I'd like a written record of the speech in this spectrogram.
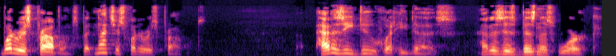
What are his problems? But not just what are his problems. How does he do what he does? How does his business work?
